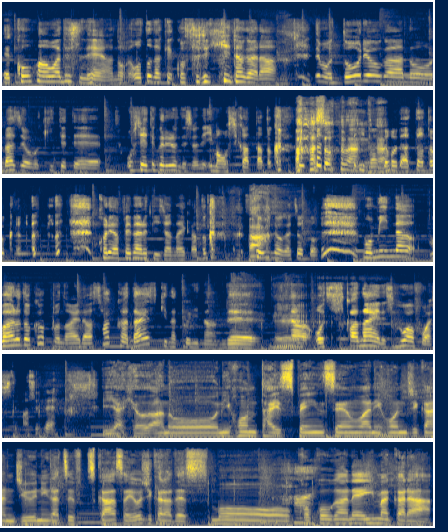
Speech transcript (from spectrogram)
で後半はですねあの音だけこっそり聞きながらでも同僚があのラジオを聞いてて教えてくれるんですよね。今惜しかったとか。今どうだったとか。これはペナルティじゃないかとか。そういうのがちょっともうみんなワールドカップの間サッカー大好きな国なんでみんな落ち着かないです、えー、ふわふわしてますね。いやあの日本対スペイン戦は日本時間12月2日朝4時からです。もうここがね、はい、今から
